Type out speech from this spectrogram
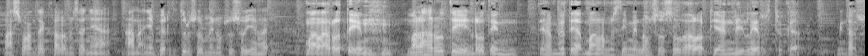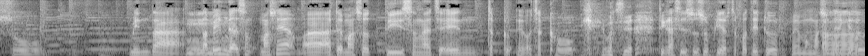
Mas Wante kalau misalnya anaknya biar tidur suruh minum susu ya nggak Malah rutin. malah rutin rutin. Hampir tiap malam mesti minum susu kalau dia ngelilir juga minta susu. minta tapi nggak maksudnya eh, ada maksud disengajain cego eh kok cego maksudnya dikasih susu biar cepat tidur memang maksudnya Eh, gitu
